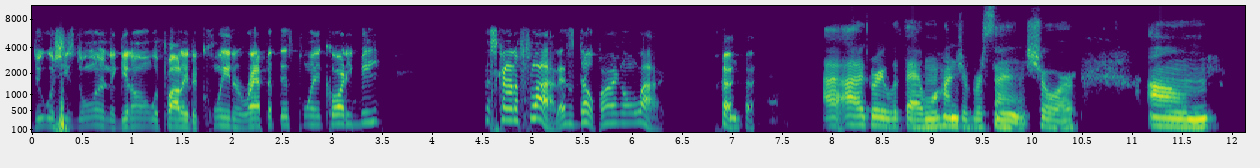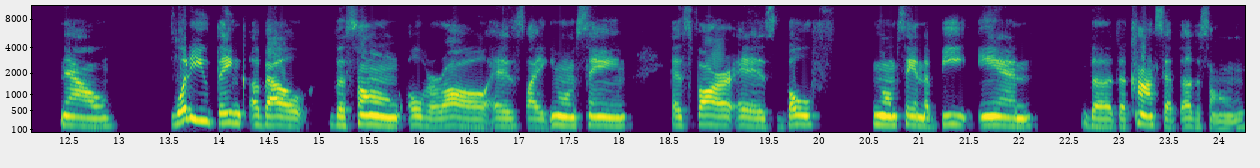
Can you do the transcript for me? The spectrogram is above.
do what she's doing and to get on with probably the queen of rap at this point, Cardi B, that's kind of fly. That's dope. I ain't gonna lie. I, I agree with that 100% sure. Um, now, what do you think about the song overall as like, you know what I'm saying, as far as both, you know what I'm saying, the beat and the the concept of the song?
